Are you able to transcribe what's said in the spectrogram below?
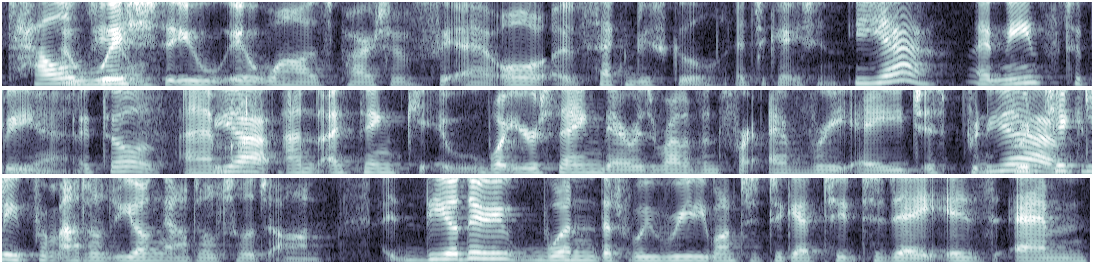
tells you I wish that you it was part of uh, all of secondary school education. yeah it needs to be Yeah. it does Um, yeah and I think what you're saying there is relevant for every age, is pr- Yeah. particularly from adult, young adulthood on. The other one that we really wanted to get to today is um,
